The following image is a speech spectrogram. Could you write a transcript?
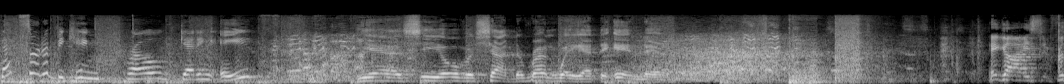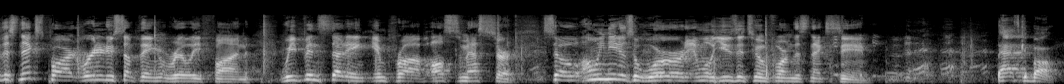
That sort of became pro getting AIDS. Yeah, she overshot the runway at the end there. Hey guys, for this next part, we're gonna do something really fun. We've been studying improv all semester, so all we need is a word and we'll use it to inform this next scene. Basketball.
